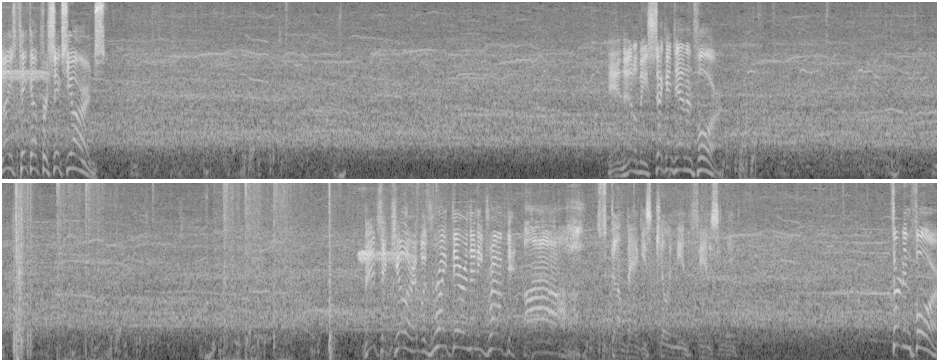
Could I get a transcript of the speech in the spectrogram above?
Nice pickup for six yards. second down and four. That's a killer. It was right there, and then he dropped it. Ah, oh, scumbag is killing me in the fantasy league. Third and four.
